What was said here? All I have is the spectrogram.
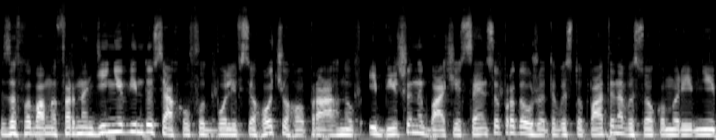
За словами Фернандіньо, він досяг у футболі всього, чого прагнув, і більше не бачить сенсу продовжувати виступати на високому рівні.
